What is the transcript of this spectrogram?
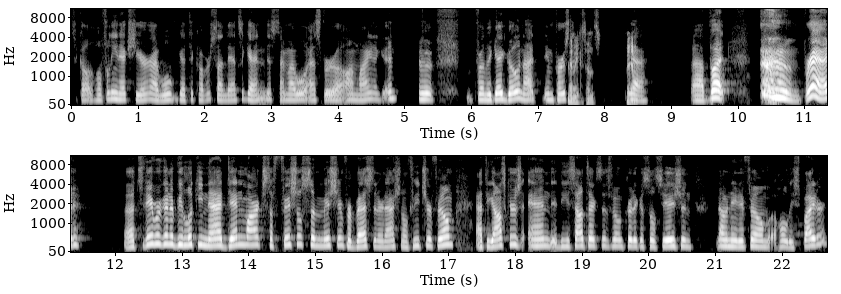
it's called. Hopefully next year I will get to cover Sundance again. This time I will ask for uh, online again from the get go, not in person. That makes sense. Yeah. yeah. Uh, but Brad, uh, today we're going to be looking at Denmark's official submission for Best International Feature Film at the Oscars and the South Texas Film Critic Association nominated film Holy Spider.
